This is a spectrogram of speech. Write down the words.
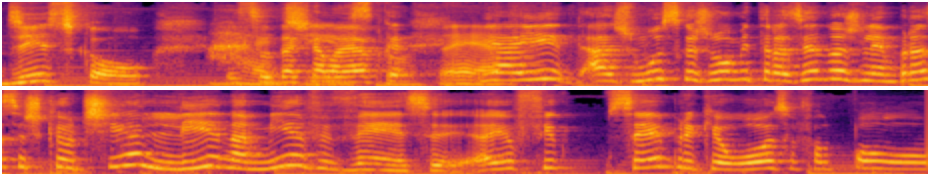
disco. Eu Ai, sou daquela disco, época. é. E aí as músicas vão me trazendo as lembranças que eu tinha ali na minha vivência. Aí eu fico, sempre que eu ouço, eu falo, pô,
